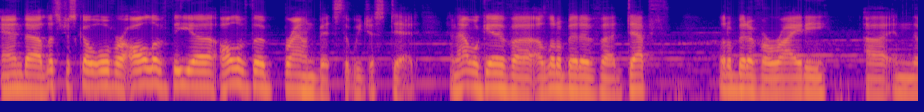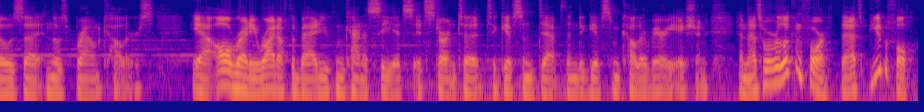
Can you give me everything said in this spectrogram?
and uh, let's just go over all of the uh, all of the brown bits that we just did and that will give uh, a little bit of uh, depth, a little bit of variety uh, in those uh, in those brown colors. Yeah, already right off the bat you can kind of see it's it's starting to to give some depth and to give some color variation, and that's what we're looking for. That's beautiful.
